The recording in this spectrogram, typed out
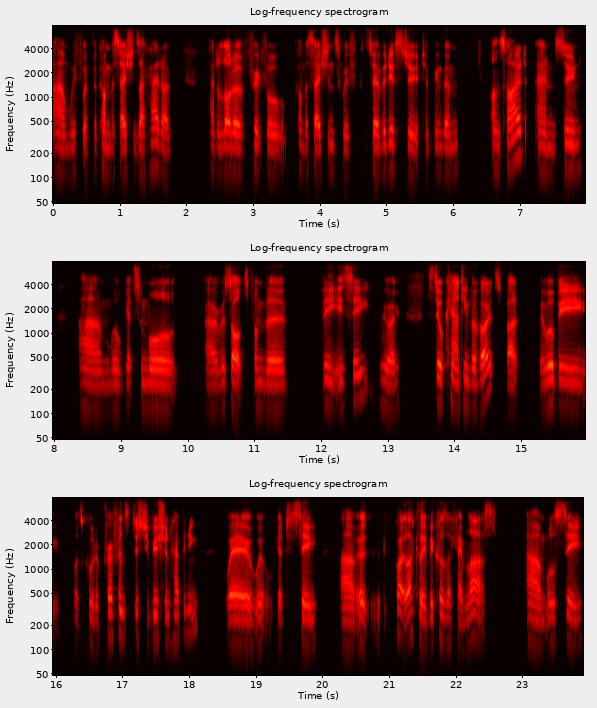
um, with with the conversations I've had. I've had a lot of fruitful conversations with conservatives to to bring them on side, and soon um, we'll get some more uh, results from the VEC, who are still counting the votes, but there will be what's called a preference distribution happening, where we'll get to see, uh, quite luckily because I came last, um, we'll see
